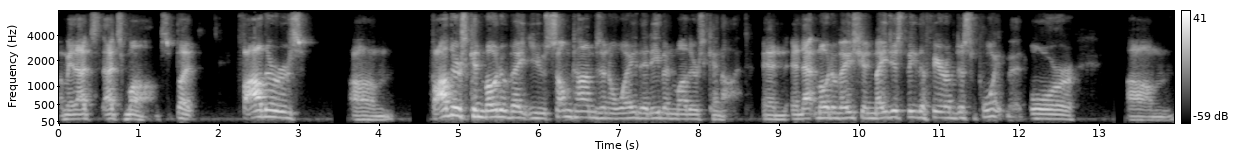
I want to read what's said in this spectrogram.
I mean, that's that's moms, but fathers um, fathers can motivate you sometimes in a way that even mothers cannot and and that motivation may just be the fear of disappointment or um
